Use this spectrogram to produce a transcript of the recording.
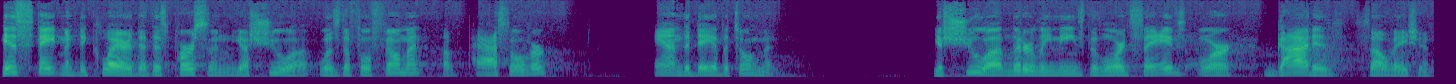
His statement declared that this person, Yeshua, was the fulfillment of Passover and the Day of Atonement. Yeshua literally means the Lord saves or God is salvation.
